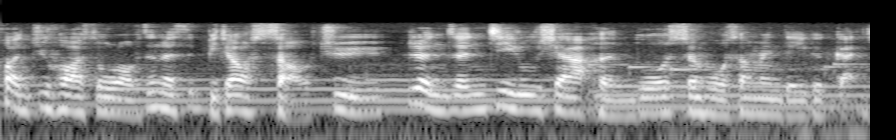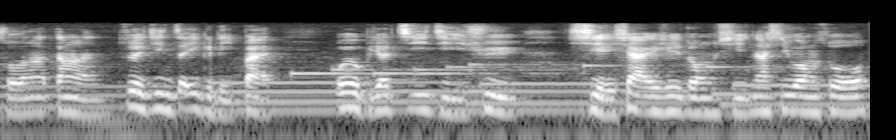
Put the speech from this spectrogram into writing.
换句话说了，我真的是比较少去认真记录下很多生活上面的一个感受。那当然最近这一个礼拜，我有比较积极去写下一些东西，那希望说。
